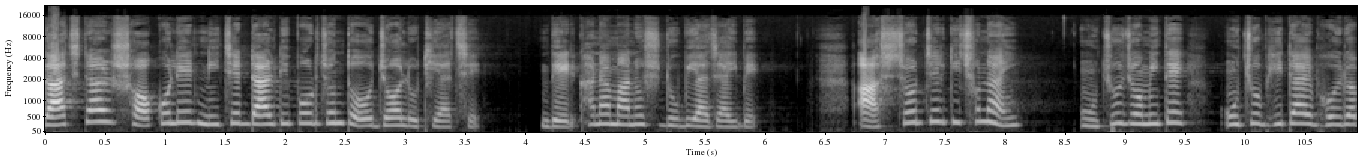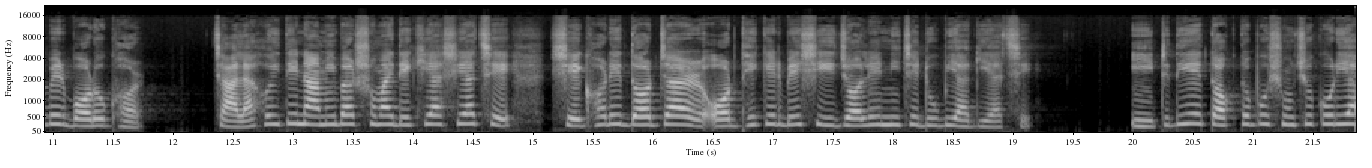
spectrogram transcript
গাছটার সকলের নিচের ডালটি পর্যন্ত জল উঠিয়াছে। দেড়খানা মানুষ ডুবিয়া যাইবে। আশ্চর্যের কিছু নাই, উঁচু জমিতে উঁচু ভিটায় ভৈরবের বড় ঘর। চালা হইতে নামিবার সময় দেখিয়া আসিয়াছে, সে ঘরের দরজার অর্ধেকের বেশি জলের নিচে ডুবিয়া গিয়াছে। ইঁট দিয়ে তক্তপোষ উঁচু করিয়া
